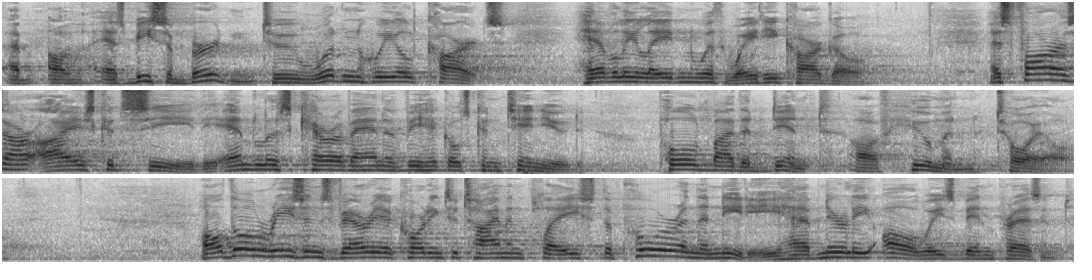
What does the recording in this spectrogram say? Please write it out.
as beasts of burden to wooden wheeled carts, heavily laden with weighty cargo. As far as our eyes could see, the endless caravan of vehicles continued, pulled by the dint of human toil. Although reasons vary according to time and place, the poor and the needy have nearly always been present.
